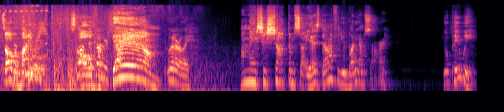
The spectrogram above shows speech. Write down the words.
It's over, buddy. It's brought this on over. Damn. Literally. My man just shocked himself. Yeah, it's done for you, buddy. I'm sorry. You're a peewee.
